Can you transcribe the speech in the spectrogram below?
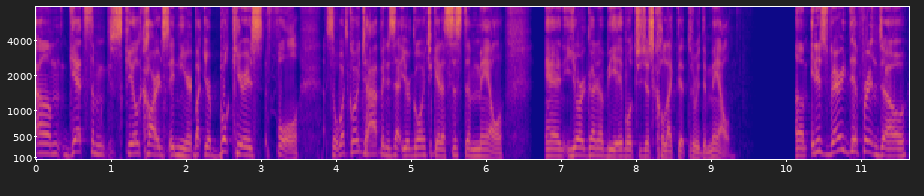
um, get some skill cards in here, but your book here is full. So what's going to happen is that you're going to get a system mail, and you're going to be able to just collect it through the mail. Um, it is very different though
